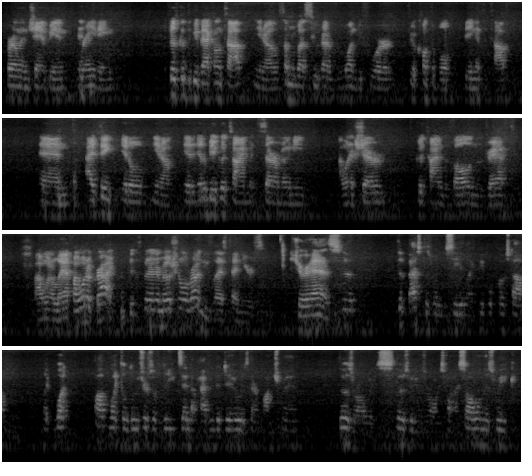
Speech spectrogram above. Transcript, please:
Berlin champion, reigning. It feels good to be back on top. You know, some of us who have won before feel comfortable being at the top, and I think it'll, you know, it, it'll be a good time at the ceremony. I want to share good times with all in the draft. I want to laugh. I want to cry. It's been an emotional run these last ten years. Sure has. The, the best is when you see like people post up like what uh, like the losers of leagues end up having to do is their punishment. Those are always those videos are always fun. I saw one this week.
